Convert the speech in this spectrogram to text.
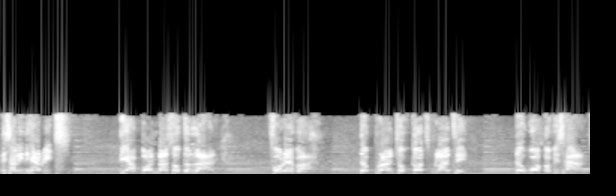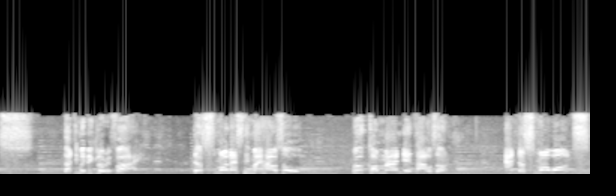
They shall inherit the abundance of the land forever. The branch of God's planting, the work of his hands, that he may be glorified. The smallest in my household will command a thousand, and the small ones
